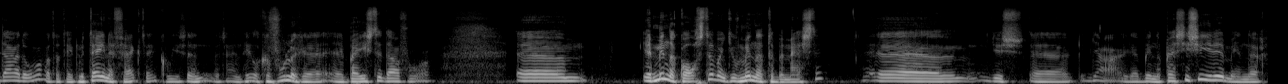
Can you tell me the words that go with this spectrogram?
daardoor. Want dat heeft meteen effect. Hè. Koeien zijn, zijn heel gevoelige beesten daarvoor. Ehm, je hebt minder kosten, want je hoeft minder te bemesten. Uh, dus uh, ja, minder pesticiden, minder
